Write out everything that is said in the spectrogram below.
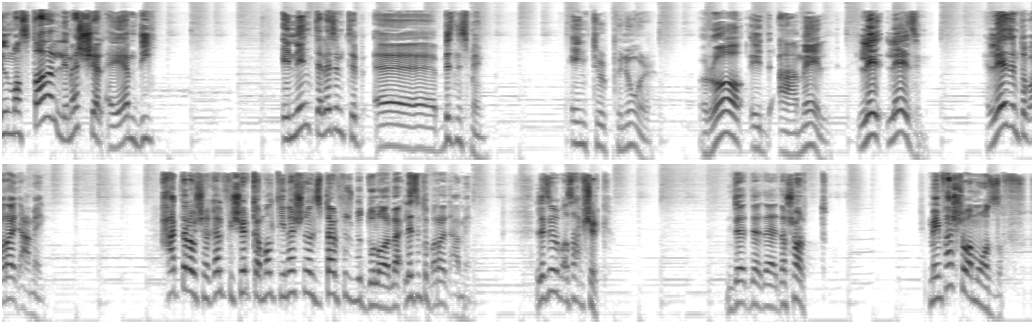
المسطرة اللي ماشية الأيام دي إن أنت لازم تبقى بزنس مان entrepreneur رائد أعمال. لا- لازم لازم تبقى رائد أعمال. حتى لو شغال في شركة multinationals بتعمل فلوس بالدولار لا لازم تبقى رائد أعمال. لازم تبقى صاحب شركة. ده ده ده, ده شرط. ما ينفعش تبقى موظف.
